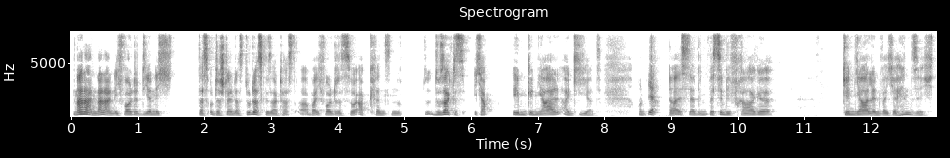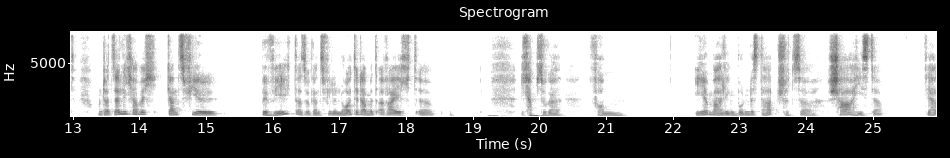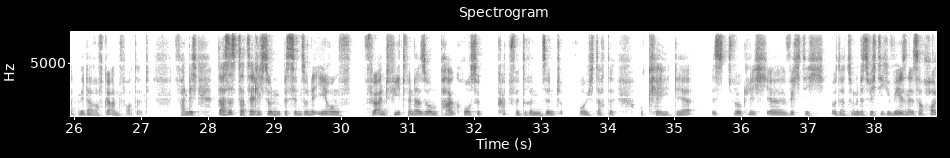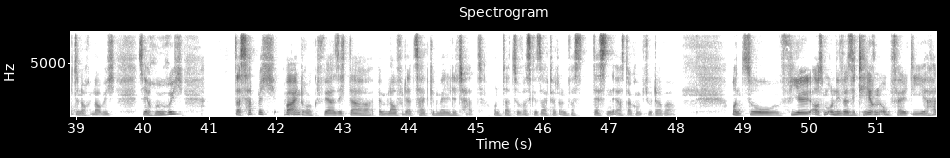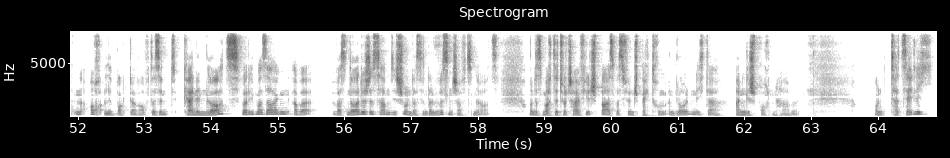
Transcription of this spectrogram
Nein, nein, nein, nein. Ich wollte dir nicht das unterstellen, dass du das gesagt hast, aber ich wollte das so abgrenzen. Du, du sagtest, ich habe eben genial agiert. Und ja. da ist ja ein bisschen die Frage, genial in welcher Hinsicht? Und tatsächlich habe ich ganz viel bewegt, also ganz viele Leute damit erreicht. Äh, ich habe sogar vom ehemaligen Bundesdatenschützer, Schar hieß der, der hat mir darauf geantwortet. Fand ich, das ist tatsächlich so ein bisschen so eine Ehrung für ein Tweet, wenn da so ein paar große Köpfe drin sind, wo ich dachte, okay, der ist wirklich äh, wichtig oder zumindest wichtig gewesen, ist auch heute noch, glaube ich, sehr rührig. Das hat mich beeindruckt, wer sich da im Laufe der Zeit gemeldet hat und dazu was gesagt hat und was dessen erster Computer war. Und so viel aus dem universitären Umfeld, die hatten auch alle Bock darauf. Das sind keine Nerds, würde ich mal sagen, aber was Nerdisches haben sie schon. Das sind dann Wissenschaftsnerds. Und das machte total viel Spaß, was für ein Spektrum an Leuten ich da angesprochen habe. Und tatsächlich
